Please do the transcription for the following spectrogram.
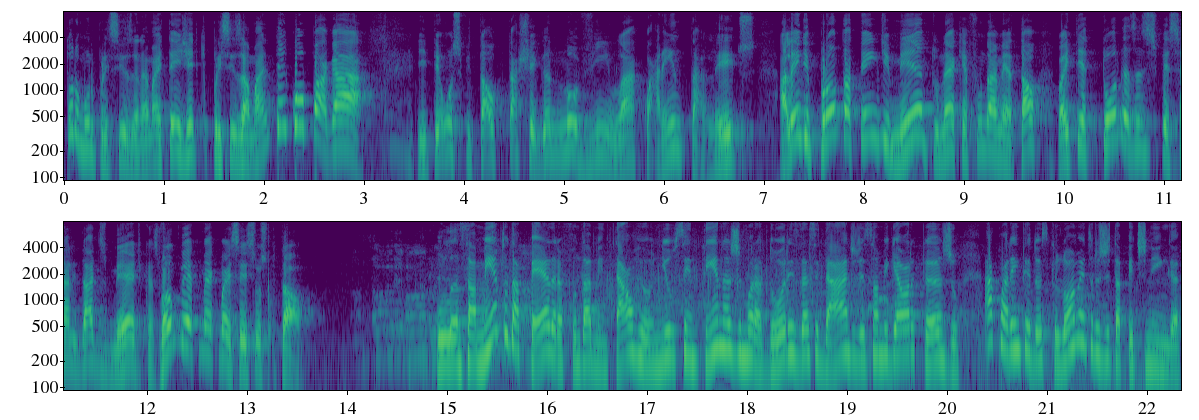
Todo mundo precisa, né? Mas tem gente que precisa mais, não tem como pagar. E tem um hospital que está chegando novinho lá, 40 leitos. Além de pronto atendimento, né, que é fundamental, vai ter todas as especialidades médicas. Vamos ver como é que vai ser esse hospital. O lançamento da pedra fundamental reuniu centenas de moradores da cidade de São Miguel Arcanjo, a 42 quilômetros de Tapetininga.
